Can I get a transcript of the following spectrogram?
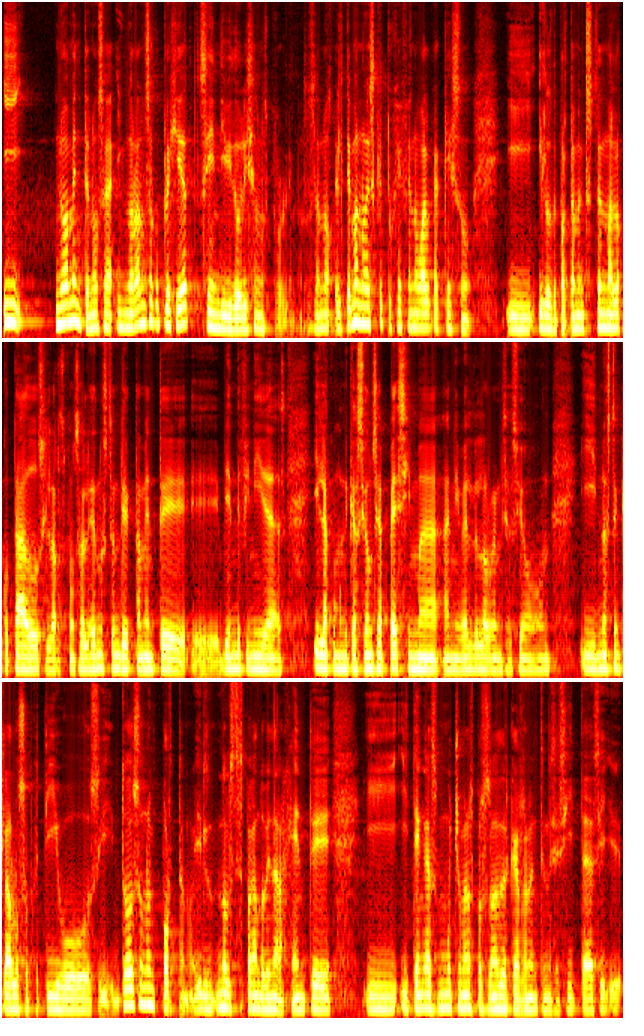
Y, nuevamente, ¿no? O sea, ignorando esa complejidad se individualizan los problemas. O sea, no, el tema no es que tu jefe no valga queso y, los departamentos estén mal acotados y las responsabilidades no estén directamente eh, bien definidas y la comunicación sea pésima a nivel de la organización y no estén claros los objetivos y todo eso no importa, ¿no? Y no le estés pagando bien a la gente y, y tengas mucho menos personal del que realmente necesitas y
